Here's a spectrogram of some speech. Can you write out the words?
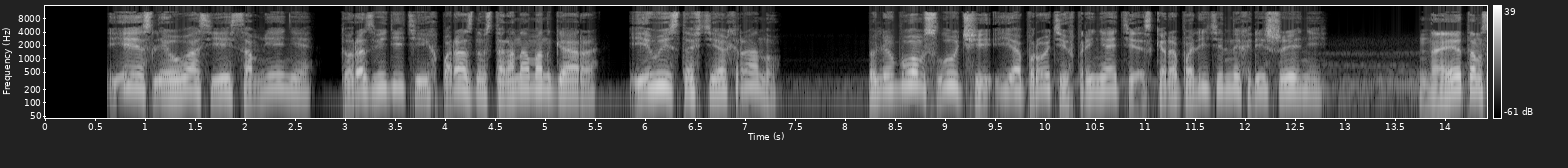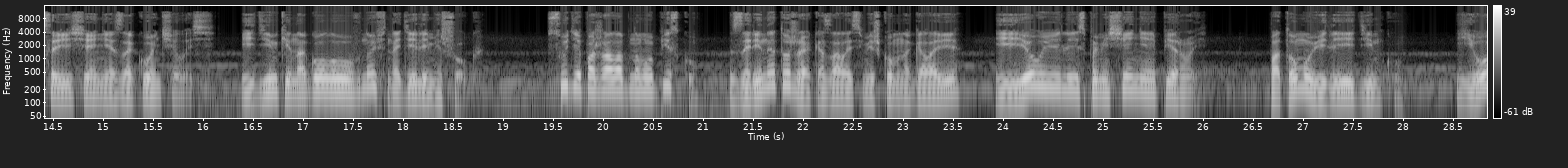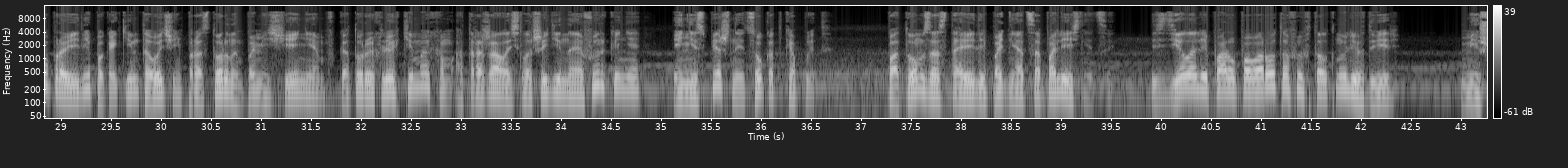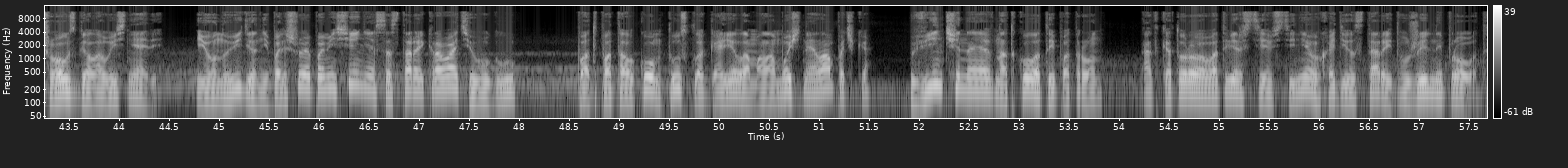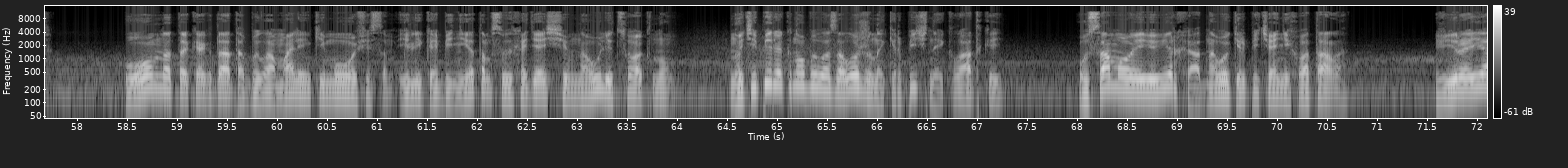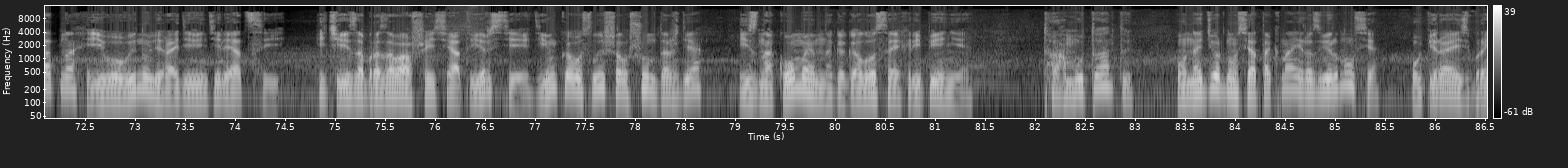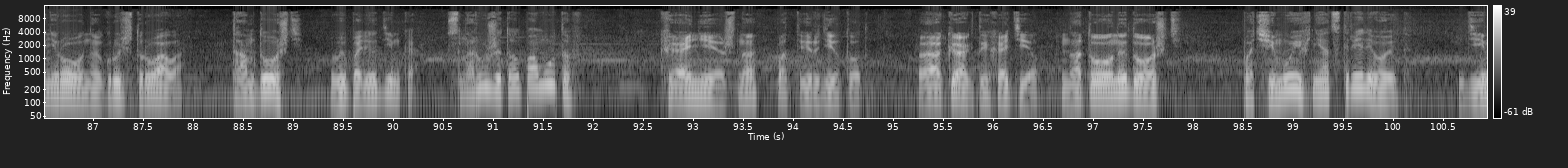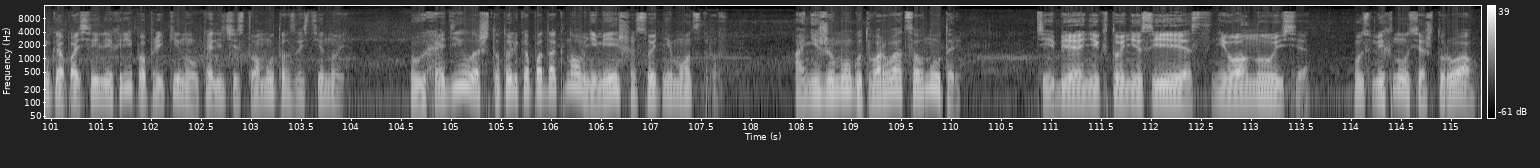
Если у вас есть сомнения, то разведите их по разным сторонам ангара и выставьте охрану. В любом случае, я против принятия скоропалительных решений. На этом совещание закончилось, и Димке на голову вновь надели мешок. Судя по жалобному писку, Зарине тоже оказалась мешком на голове, и ее вывели из помещения первой. Потом увели и Димку. Его провели по каким-то очень просторным помещениям, в которых легким эхом отражалось лошадиное фырканье и неспешный цокот копыт. Потом заставили подняться по лестнице. Сделали пару поворотов и втолкнули в дверь. Мешок с головы сняли, и он увидел небольшое помещение со старой кроватью в углу, под потолком тускло горела маломощная лампочка, ввинченная в надколотый патрон, от которого в отверстие в стене уходил старый двужильный провод. Комната когда-то была маленьким офисом или кабинетом с выходящим на улицу окном, но теперь окно было заложено кирпичной кладкой. У самого ее верха одного кирпича не хватало. Вероятно, его вынули ради вентиляции и через образовавшееся отверстие Димка услышал шум дождя и знакомое многоголосое хрипение. «Там мутанты!» Он одернулся от окна и развернулся, упираясь в бронированную грудь штурвала. «Там дождь!» — выпалил Димка. «Снаружи толпа мутов!» «Конечно!» — подтвердил тот. «А как ты хотел? На то он и дождь!» «Почему их не отстреливают?» Димка по силе хрипа прикинул количество мутов за стеной. Выходило, что только под окном не меньше сотни монстров. Они же могут ворваться внутрь. «Тебя никто не съест, не волнуйся», — усмехнулся штурвал.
